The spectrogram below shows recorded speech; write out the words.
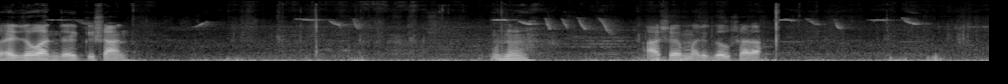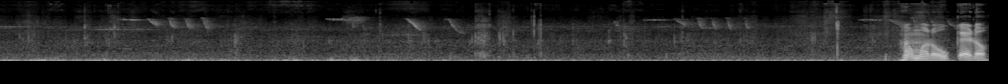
જય જવાન જય કિસાન. અને આ છે અમારી ગૌશાળા. અમારો ઉકેડો.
